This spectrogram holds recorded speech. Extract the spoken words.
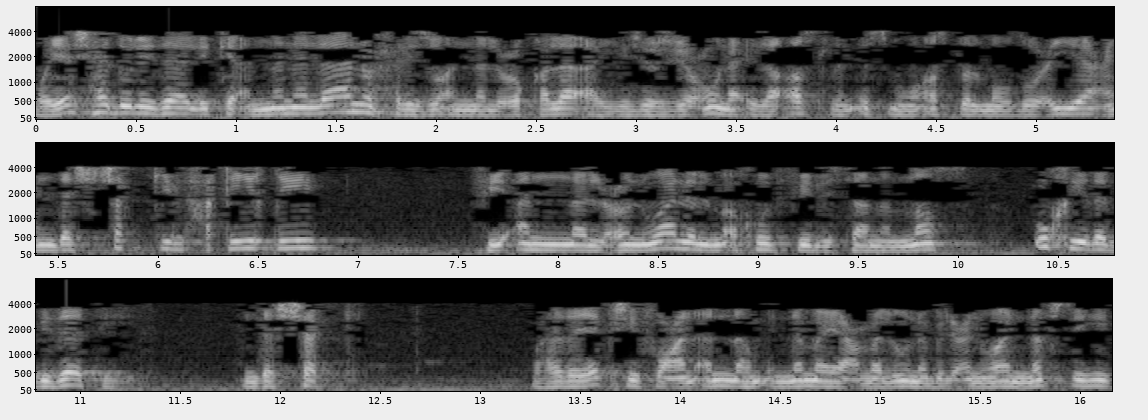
ويشهد لذلك أننا لا نحرز أن العقلاء يرجعون إلى أصل اسمه أصل الموضوعية عند الشك الحقيقي في أن العنوان المأخوذ في لسان النص أخذ بذاته عند الشك. وهذا يكشف عن أنهم إنما يعملون بالعنوان نفسه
